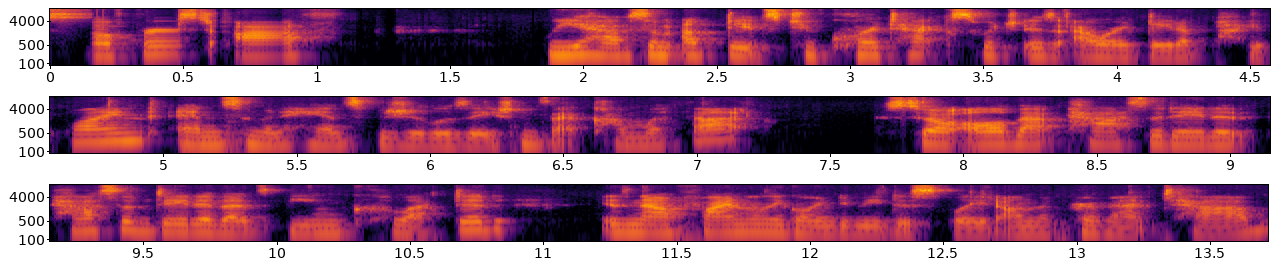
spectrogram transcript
So first off, we have some updates to Cortex, which is our data pipeline and some enhanced visualizations that come with that. So all of that passive data, passive data that's being collected is now finally going to be displayed on the Prevent tab.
